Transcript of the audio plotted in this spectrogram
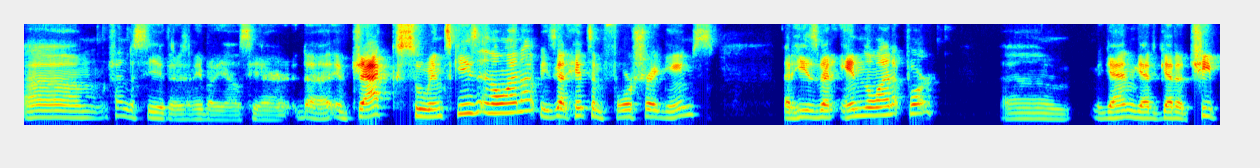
Um, I'm trying to see if there's anybody else here. Uh, if Jack Suwinski's in the lineup, he's got hits in four straight games that he's been in the lineup for. Um, again, get get a cheap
